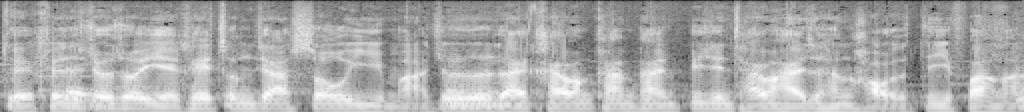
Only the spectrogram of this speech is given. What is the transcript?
对，可是就是说也可以增加收益嘛，就是来台湾看看，毕竟台湾还是很好的地方啊。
